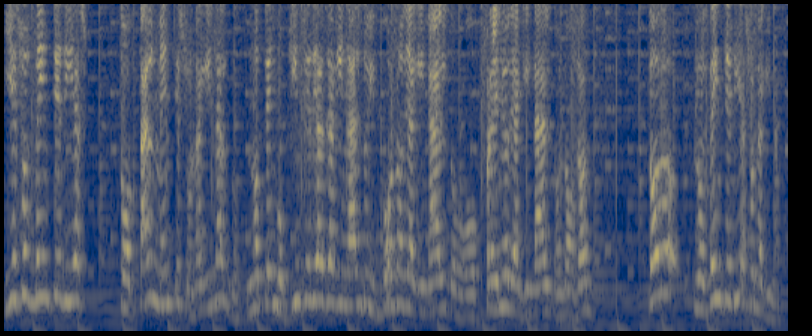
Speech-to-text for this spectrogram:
Y esos 20 días totalmente son aguinaldo. No tengo 15 días de aguinaldo y bono de aguinaldo o premio de aguinaldo. No, son todos los 20 días son aguinaldo.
